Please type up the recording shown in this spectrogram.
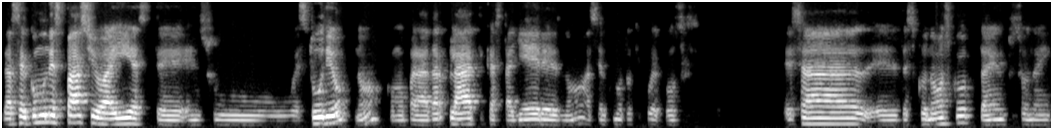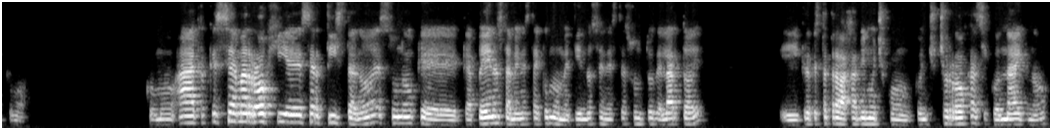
de hacer como un espacio ahí este, en su estudio, ¿no? Como para dar pláticas, talleres, ¿no? Hacer como otro tipo de cosas. Esa eh, desconozco, también son ahí como, como, ah, creo que se llama Roji, es artista, ¿no? Es uno que, que apenas también está como metiéndose en este asunto del arte hoy y creo que está trabajando mucho con, con, Chucho Rojas y con Nike, ¿no?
